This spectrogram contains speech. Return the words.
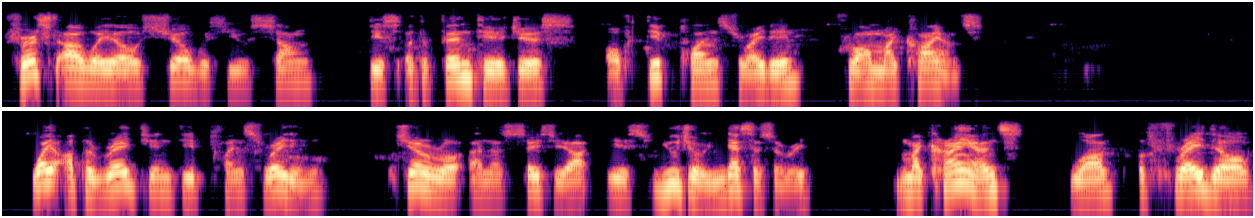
First, I will share with you some disadvantages of deep plane threading from my clients. While operating deep plane threading, general anesthesia is usually necessary. My clients were afraid of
